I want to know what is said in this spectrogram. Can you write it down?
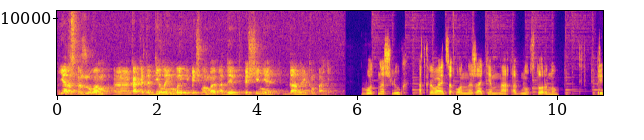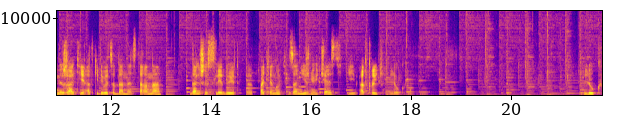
Я расскажу вам, э, как это делаем мы и почему мы отдаем предпочтение данной компании. Вот наш люк. Открывается он нажатием на одну сторону. При нажатии откидывается данная сторона. Дальше следует э, потянуть за нижнюю часть и открыть люк. Люк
